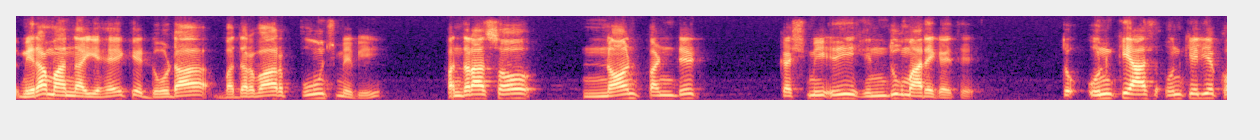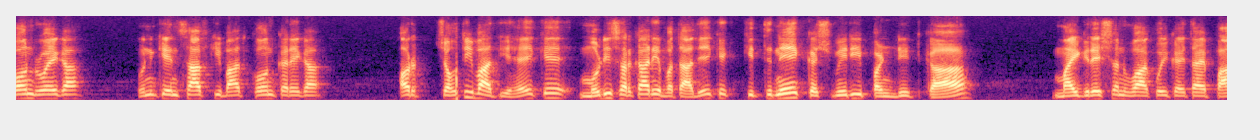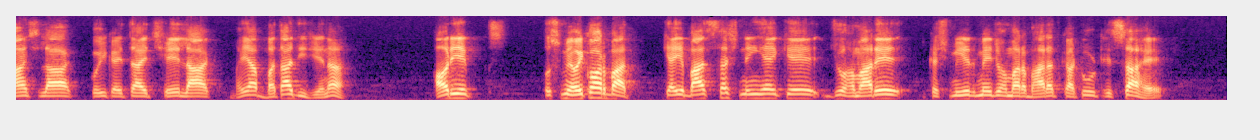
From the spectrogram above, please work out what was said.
तो मेरा मानना यह है कि डोडा, बदरवार, पूंछ में भी 1500 नॉन पंडित कश्मीरी हिंदू मारे गए थे। तो उनके आस, उनके लिए कौन रोएगा? उनके इंसाफ की बात कौन करेगा? और चौथी बात यह है कि मोदी सरकार ये बता दे कि कितने कश्मीरी पंडित का माइग्रेशन हुआ, कोई कहता है पाँच लाख, कोई कहता है छह लाख। भैया, आप बता दीजिए ना। और ये उसमें एक और बात, क्या ये बात सच नहीं है कि जो हमारे कश्मीर में, जो हमारा भारत का टूट हिस्सा है,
